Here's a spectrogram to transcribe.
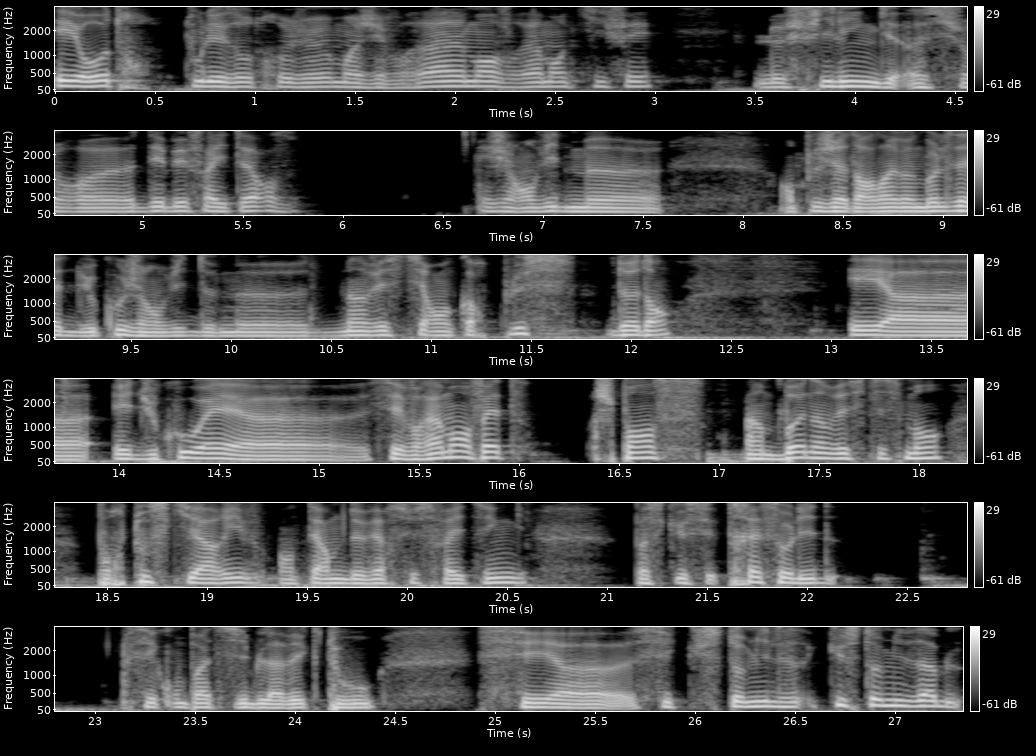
et autres, tous les autres jeux. Moi j'ai vraiment vraiment kiffé le feeling euh, sur DB Fighters. J'ai envie de me en plus j'adore Dragon Ball Z, du coup j'ai envie de me m'investir encore plus dedans. Et, et du coup ouais, c'est vraiment en fait je pense, un bon investissement pour tout ce qui arrive en termes de versus fighting, parce que c'est très solide, c'est compatible avec tout, c'est euh, customisable,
